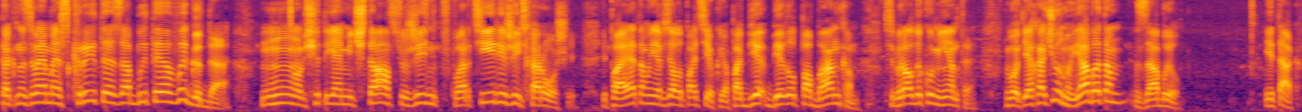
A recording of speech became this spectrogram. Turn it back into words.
так называемая скрытая забытая выгода. Вообще-то я мечтал всю жизнь в квартире жить хорошей. И поэтому я взял ипотеку. Я бегал по банкам, собирал документы. Вот, я хочу, но я об этом забыл. Итак,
